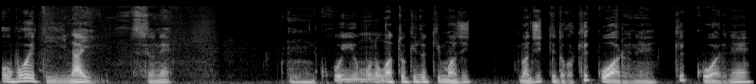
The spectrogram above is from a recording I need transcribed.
覚えていないですよね。うん、こういうものが時々混じ混じってとか結構あるね。結構あるね。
